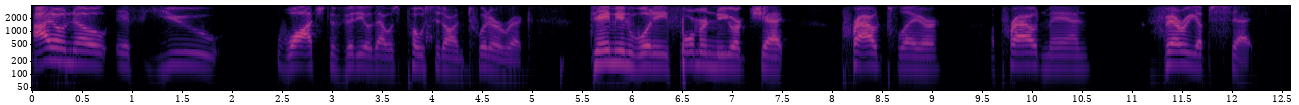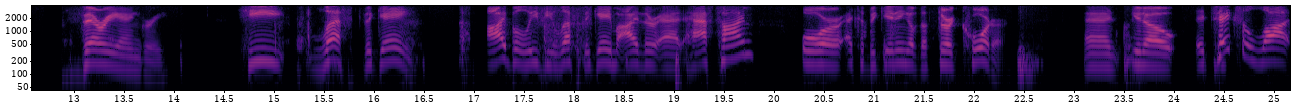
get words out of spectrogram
I don't know if you watched the video that was posted on Twitter, Rick. Damien Woody, former New York Jet, proud player, a proud man, very upset very angry. He left the game. I believe he left the game either at halftime or at the beginning of the third quarter. And, you know, it takes a lot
